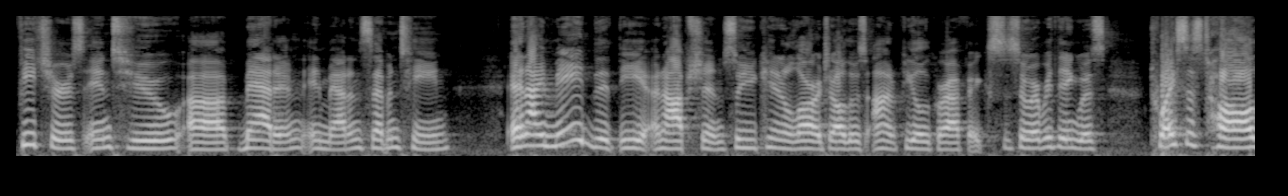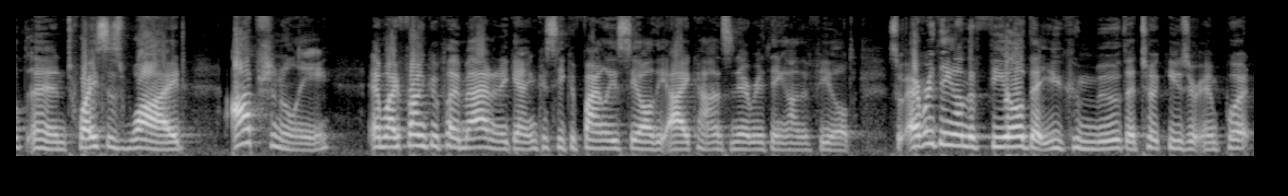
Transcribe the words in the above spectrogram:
features into uh, Madden in Madden 17, and I made the, the, an option so you can enlarge all those on-field graphics. So everything was twice as tall and twice as wide, optionally, and my friend could play Madden again because he could finally see all the icons and everything on the field. So everything on the field that you can move that took user input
